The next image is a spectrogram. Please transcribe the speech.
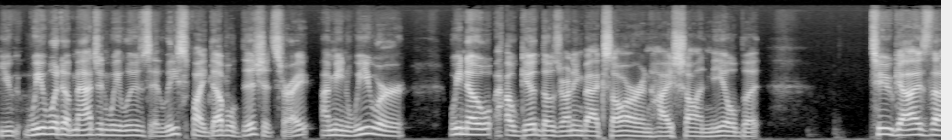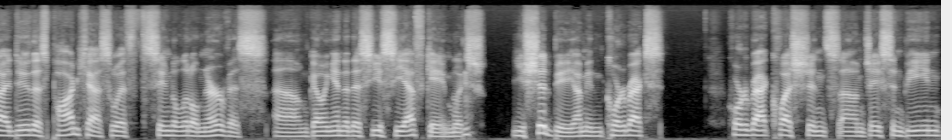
you we would imagine we lose at least by double digits, right? I mean, we were we know how good those running backs are in Hishaw and Neal, but two guys that I do this podcast with seemed a little nervous um, going into this UCF game, which you should be. I mean, quarterbacks quarterback questions. Um, Jason Bean,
